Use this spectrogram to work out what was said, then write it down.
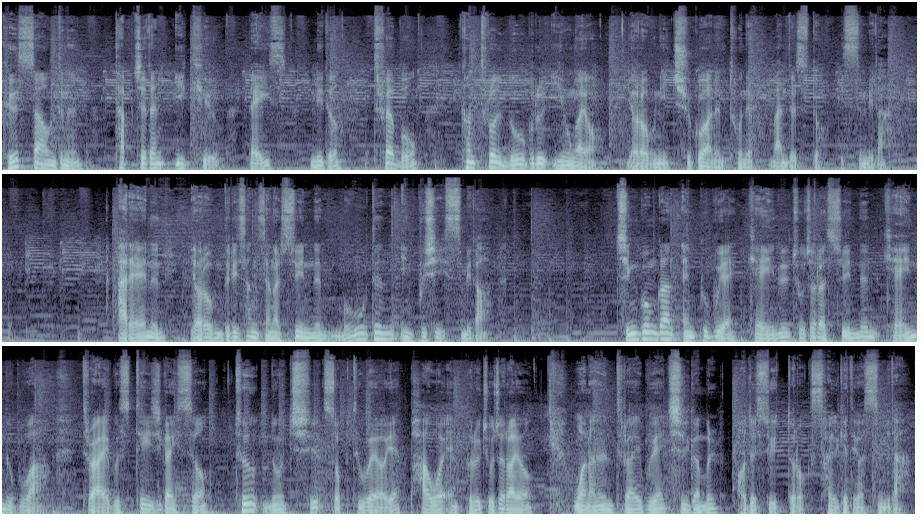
그 사운드는 탑재된 EQ, 베이스, 미드, 트래블, 컨트롤 노브를 이용하여 여러분이 추구하는 톤을 만들 수도 있습니다. 아래에는 여러분들이 상상할 수 있는 모든 인풋이 있습니다. 진공관 앰프부의 게인을 조절할 수 있는 게인 노브와 드라이브 스테이지가 있어 투 노츠 소프트웨어의 파워 앰프를 조절하여 원하는 드라이브의 질감을 얻을 수 있도록 설계되었습니다.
